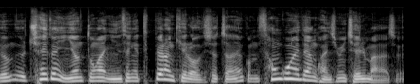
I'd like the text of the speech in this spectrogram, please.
여러분들 최근 2년 동안 인생에 특별한 기회를 얻으셨잖아요? 그럼 성공에 대한 관심이 제일 많아져요.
